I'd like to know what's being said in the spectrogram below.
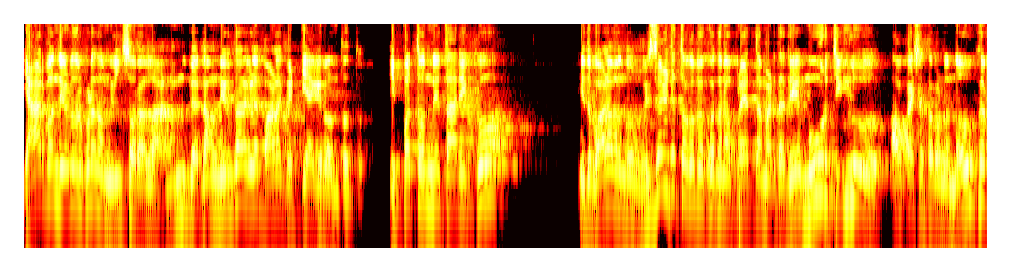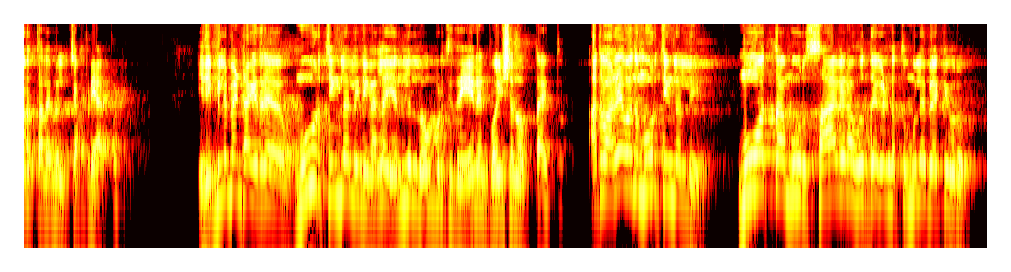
ಯಾರು ಬಂದು ಹೇಳಿದ್ರು ಕೂಡ ನಾವು ನಿಲ್ಸೋರಲ್ಲ. ನಮ್ಗೆ ನಮ್ಮ ನಿರ್ಧಾರಗಳೇ ಬಹಳ ಗಟ್ಟಿಯಾಗಿರುವಂಥದ್ದು. ಇಪ್ಪತ್ತೊಂದನೇ ತಾರೀಕು ಇದು ಬಹಳ ಒಂದು ರಿಸಲ್ಟ್ ತಗೋಬೇಕು ಅಂತ ನಾವು ಪ್ರಯತ್ನ ಮಾಡ್ತಾ ಇದ್ದೀವಿ ಮೂರು ತಿಂಗಳು ಅವಕಾಶ ತಗೊಂಡು ನೌಕರರ ತಲೆ ಮೇಲೆ ಚಪ್ಪಡಿ ಹಾಕ್ಬಿಟ್ರು. ಇದು ಇಂಪ್ಲಿಮೆಂಟ್ ಆಗಿದ್ರೆ ಮೂರು ತಿಂಗಳಲ್ಲಿ ನೀವೆಲ್ಲ ಎಲ್ಲೆಲ್ಲಿ ಹೋಗ್ಬಿಡ್ತಿದ್ರೆ? ಏನೇನು ಪೊಸಿಷನ್ ಹೋಗ್ತಾ ಇತ್ತು? ಅಥವಾ ಅದೇ ಒಂದು ಮೂರು ತಿಂಗಳಲ್ಲಿ ಮೂವತ್ತ ಮೂರು ಸಾವಿರ ಹುದ್ದೆಗಳನ್ನ ತುಂಬಲೇಬೇಕು ಇವರು.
